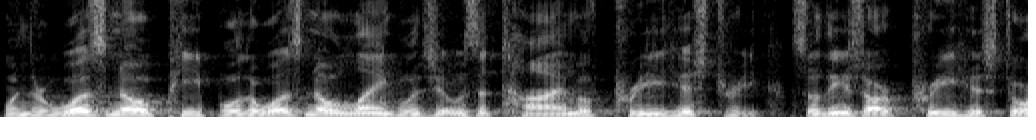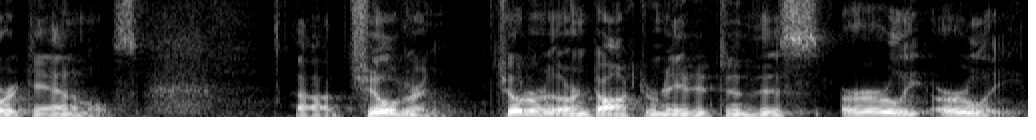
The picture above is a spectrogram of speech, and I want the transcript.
when there was no people, there was no language, it was a time of prehistory. So these are prehistoric animals. Uh, children, children are indoctrinated to this early, early.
